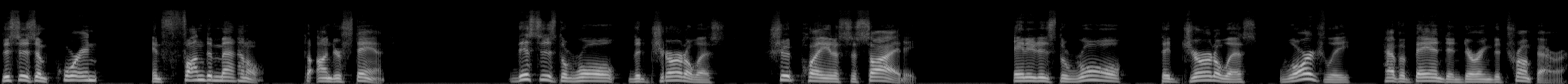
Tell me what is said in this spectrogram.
This is important and fundamental to understand. This is the role the journalists should play in a society. And it is the role that journalists largely have abandoned during the Trump era.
